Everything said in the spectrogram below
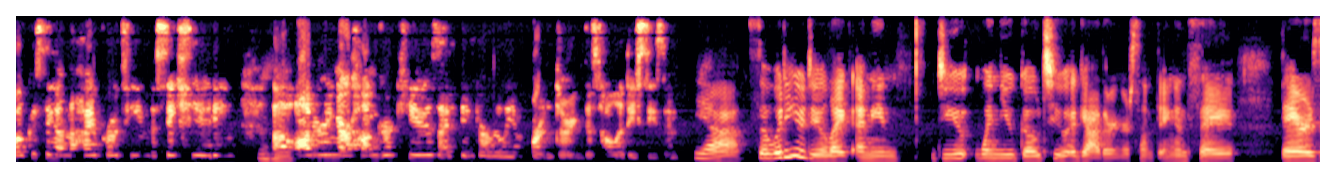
focusing on the high protein, the satiating, uh, mm-hmm. uh, honoring our hunger cues, I think are really important during this holiday season. Yeah. So what do you do? Like, I mean, do you when you go to a gathering or something and say there's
